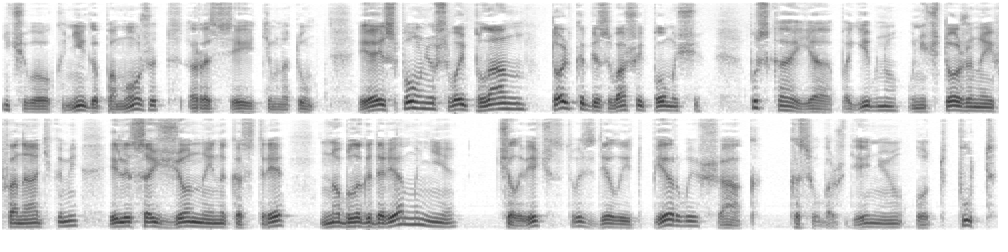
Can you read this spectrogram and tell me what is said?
Ничего, книга поможет рассеять темноту. Я исполню свой план только без вашей помощи. Пускай я погибну, уничтоженный фанатиками или сожженный на костре, но благодаря мне человечество сделает первый шаг к освобождению от пут.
